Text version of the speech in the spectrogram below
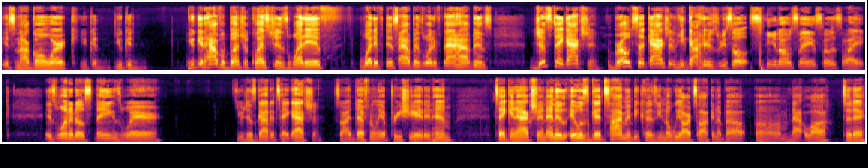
it's not going to work. You could you could you could have a bunch of questions, what if what if this happens? What if that happens? just take action. Bro took action, he got his results. You know what I'm saying? So it's like it's one of those things where you just got to take action. So I definitely appreciated him taking action and it, it was good timing because you know we are talking about um that law today.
